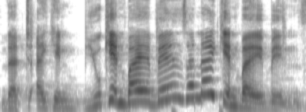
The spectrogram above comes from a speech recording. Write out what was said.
that I can? You can buy a Benz and I can buy a Benz.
